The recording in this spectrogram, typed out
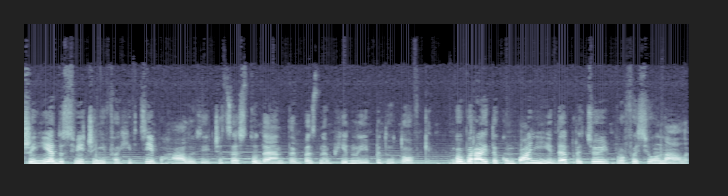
чи є досвідчені фахівці в галузі, чи це студенти без необхідної підготовки. Вибирайте компанії, де працюють професіонали,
